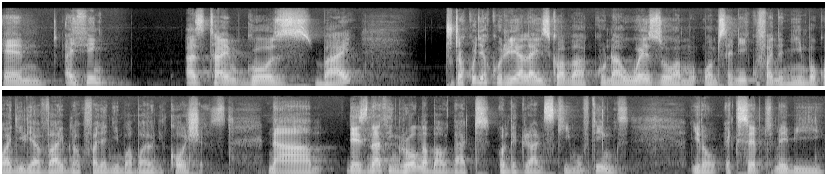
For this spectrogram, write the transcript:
And i think as time goes by tutakuja kurealize kwamba kuna uwezo wa, wa msanii kufanya nyimbo kwa ajili ya vibe na kufanya nyimbo ambayo ni conscious. Na there's nothing wrong about that on the grand scheme of things. You know except maybe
